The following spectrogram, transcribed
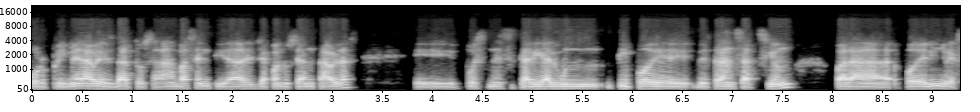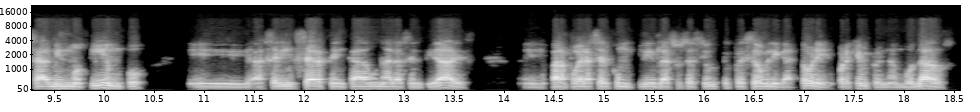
por primera vez datos a ambas entidades, ya cuando sean tablas, eh, pues necesitaría algún tipo de, transacción para poder ingresar al mismo tiempo, eh, hacer inserte en cada una de las entidades, eh, para poder hacer cumplir la asociación que fuese obligatoria, por ejemplo, en ambos lados.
